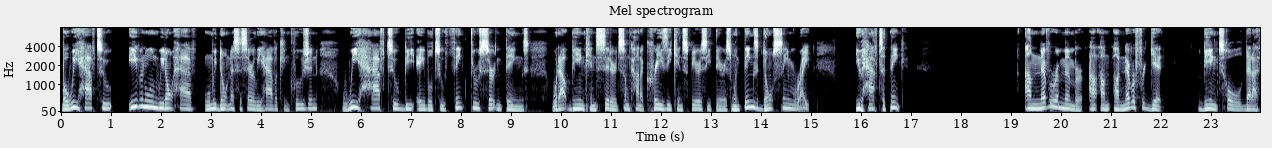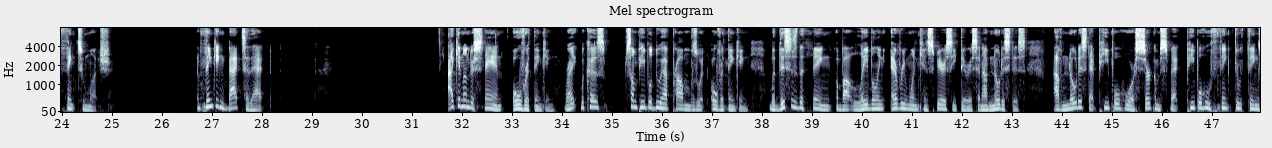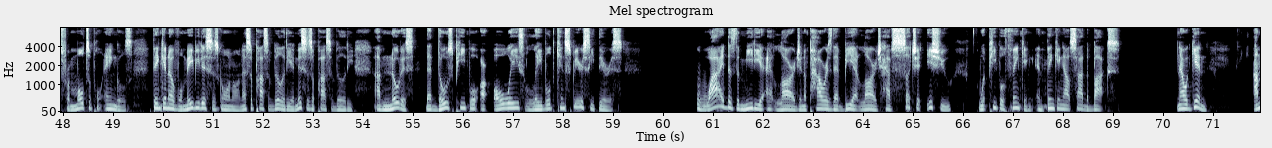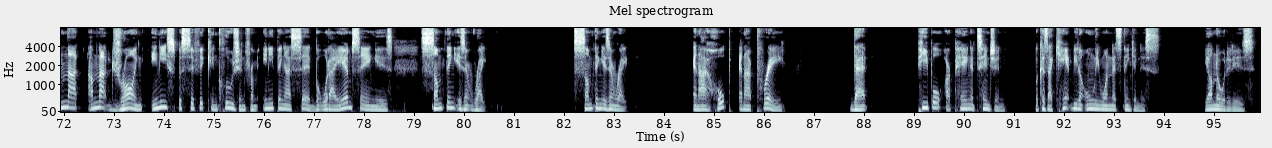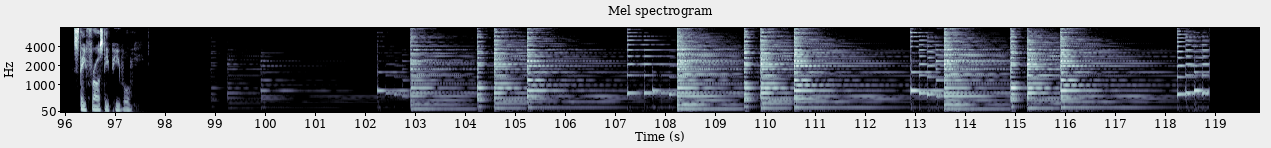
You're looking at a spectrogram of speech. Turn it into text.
but we have to even when we don't have when we don't necessarily have a conclusion, we have to be able to think through certain things without being considered some kind of crazy conspiracy theorist. When things don't seem right, you have to think. I'll never remember, I'll, I'll, I'll never forget being told that I think too much. thinking back to that, I can understand overthinking, right? Because some people do have problems with overthinking. But this is the thing about labeling everyone conspiracy theorists. And I've noticed this. I've noticed that people who are circumspect, people who think through things from multiple angles, thinking of, well, maybe this is going on, that's a possibility, and this is a possibility. I've noticed that those people are always labeled conspiracy theorists. Why does the media at large and the powers that be at large have such an issue with people thinking and thinking outside the box? Now, again, I'm not I'm not drawing any specific conclusion from anything I said, but what I am saying is something isn't right. Something isn't right. And I hope and I pray that people are paying attention because I can't be the only one that's thinking this. Y'all know what it is. Stay frosty, people.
